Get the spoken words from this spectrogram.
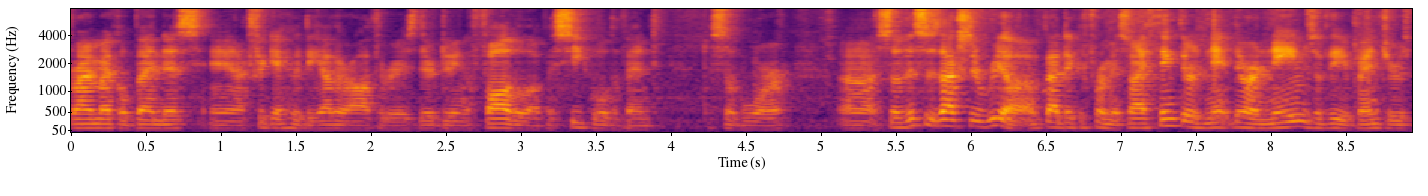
Brian Michael Bendis and I forget who the other author is. They're doing a follow up, a sequel event to Civil War. Uh, so this is actually real. I'm glad to confirm it. So I think there's there are names of the Avengers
